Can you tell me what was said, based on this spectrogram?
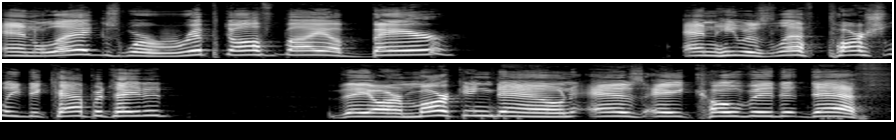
and legs were ripped off by a bear and he was left partially decapitated they are marking down as a COVID death.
